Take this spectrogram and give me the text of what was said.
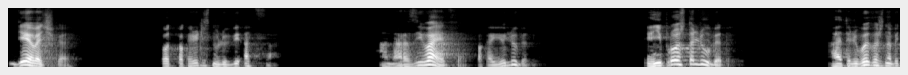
Девочка от покровительственного любви отца. Она развивается, пока ее любят. И не просто любят, а эта любовь должна быть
